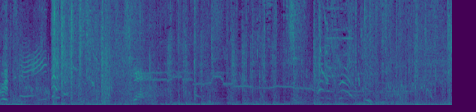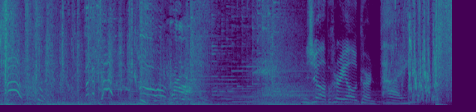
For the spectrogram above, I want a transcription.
Squad. Winner. Job real gern pie.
